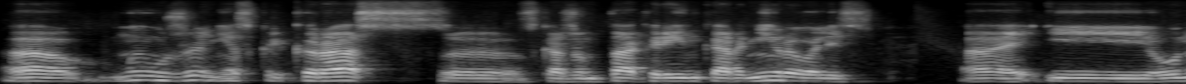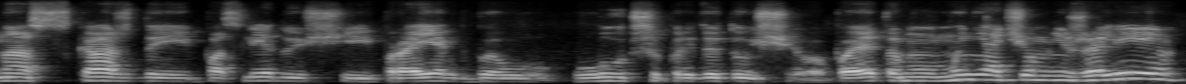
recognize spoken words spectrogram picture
А, мы уже несколько раз, э, скажем так, реинкарнировались и у нас каждый последующий проект был лучше предыдущего. Поэтому мы ни о чем не жалеем.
